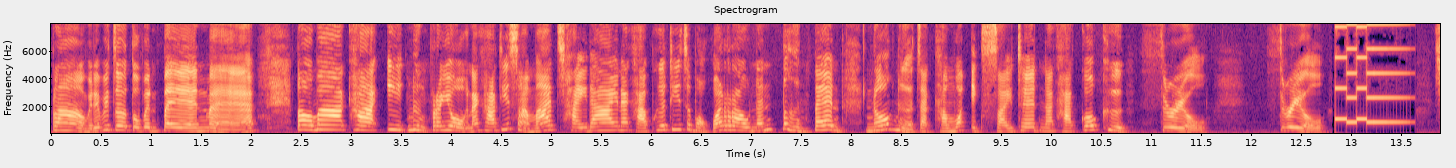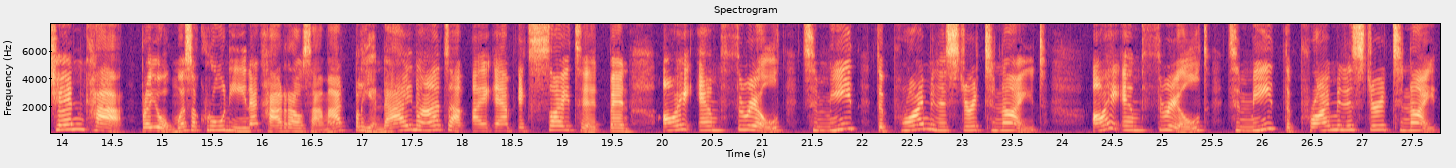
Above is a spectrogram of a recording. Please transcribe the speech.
เปล่าไม่ได้ไปเจอตัวเป็นๆแหมต่อมาค่ะอีกหนึ่งประโยคนะคะที่สามารถใช้ได้นะคะ เพื่อที่จะบอกว่าเรานั้นตื่นเต้น นอกเหนือจากคำว่า excited นะคะก็คือ thrill thrill เช่นค่ะ ประโยคเมื่อสักครู่นี้นะคะ เราสามารถเปลี่ยนได้นะจาก I am excited เป็น I am thrilled to meet the Prime Minister tonight I am thrilled to meet the Prime Minister tonight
